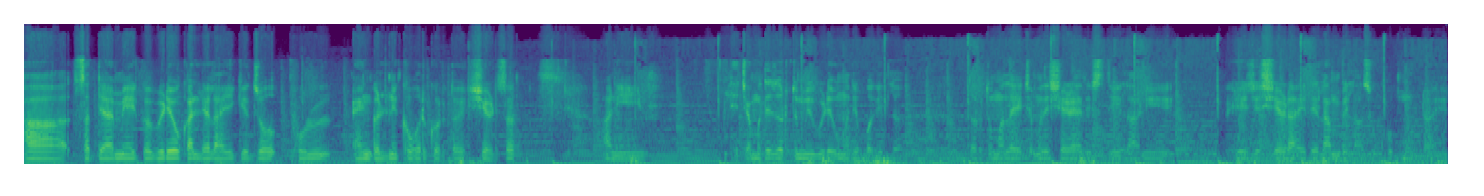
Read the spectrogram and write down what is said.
हा सध्या मी एक व्हिडिओ काढलेला आहे की जो फुल अँगलने कव्हर करतो आहे शेडचं आणि ह्याच्यामध्ये जर तुम्ही व्हिडिओमध्ये बघितलं तर तुम्हाला याच्यामध्ये शेळ्या दिसतील आणि हे जे शेड आहे ते लांबीला असं खूप मोठं आहे.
